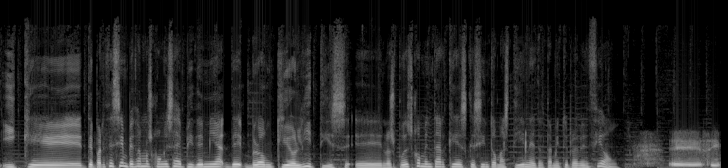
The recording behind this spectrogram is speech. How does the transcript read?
¿Y que te parece si empezamos con esa epidemia de bronquiolitis? Eh, ¿Nos puedes comentar qué es, qué síntomas tiene, tratamiento y prevención? Eh, sí,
